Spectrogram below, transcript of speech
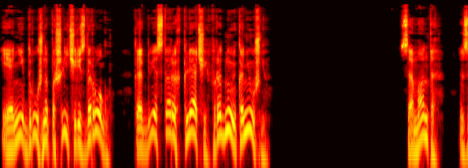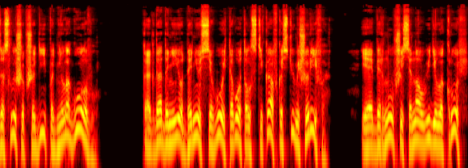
и они дружно пошли через дорогу, как две старых клячи в родную конюшню. Саманта, заслышав шаги, подняла голову. Когда до нее донесся вой того толстяка в костюме шерифа, и, обернувшись, она увидела кровь,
